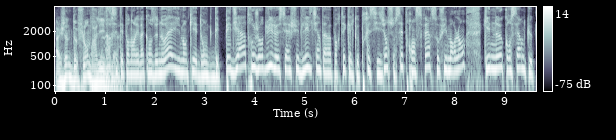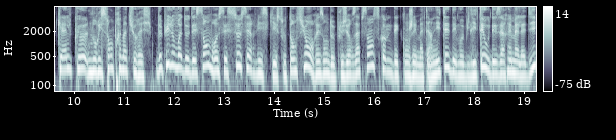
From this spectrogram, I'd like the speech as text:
à Jeanne de Flandre à Lille. C'était pendant les vacances de Noël, il manquait donc des pédiatres. Aujourd'hui, le CHU de Lille tient à apporter quelques précisions sur ces transferts, Sophie Morland, qui ne concernent que quelques nourrissons prématurés. Depuis le mois de décembre, c'est ce service qui est sous tension en raison de plusieurs absences, comme des congés maternité, des mobilités ou des arrêts maladie.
